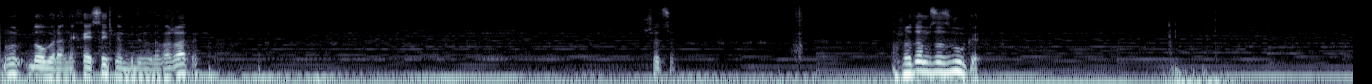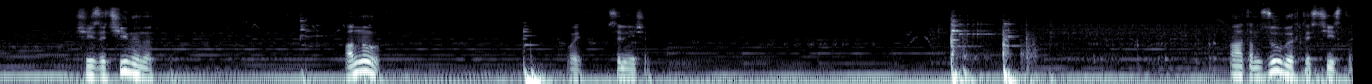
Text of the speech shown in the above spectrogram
Ну, добре, нехай сить, не будемо заважати. Що це? А що там за звуки? Ще й зачинено. А ну. Ой, сильніше. А, там зуби хтось чисто.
